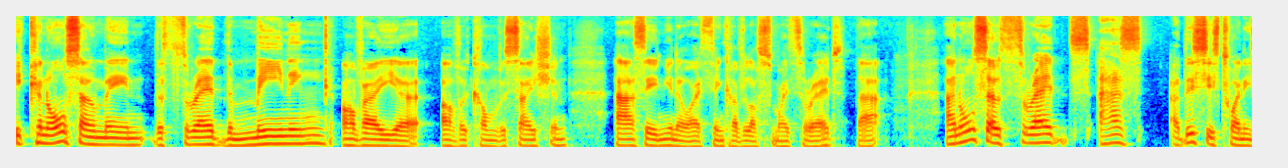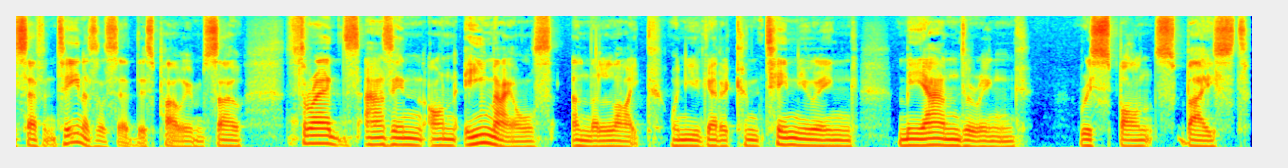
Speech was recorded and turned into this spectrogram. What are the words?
It can also mean the thread, the meaning of a uh, of a conversation, as in, you know, I think I've lost my thread. That and also threads as uh, this is 2017 as i said this poem. So threads as in on emails and the like when you get a continuing meandering response based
